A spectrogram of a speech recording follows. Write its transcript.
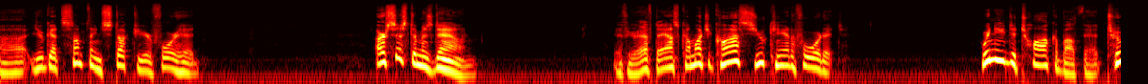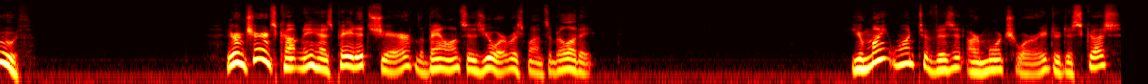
Uh, you got something stuck to your forehead. Our system is down. If you have to ask how much it costs, you can't afford it. We need to talk about that tooth. Your insurance company has paid its share. The balance is your responsibility. You might want to visit our mortuary to discuss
